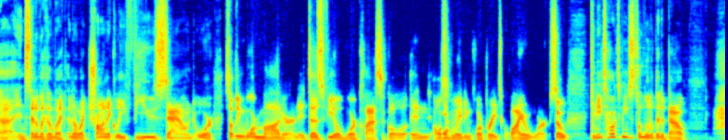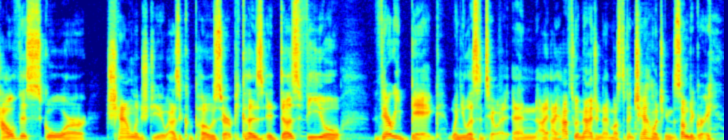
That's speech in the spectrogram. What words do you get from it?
uh, instead of like a, like an electronically fused sound or something more modern, it does feel more classical and also Yeah. the way it incorporates choir work. So, can you talk to me just a little bit about how this score challenged you as a composer? Because it does feel very big when you listen to it, and I, I have to imagine that must have been challenging to some degree.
